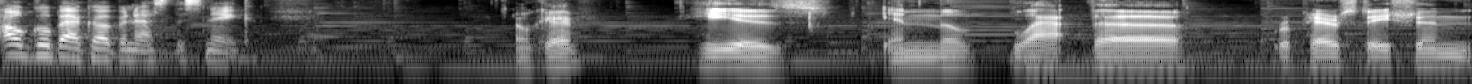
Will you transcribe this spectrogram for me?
I'll go back up and ask the snake. Okay. He is in the la- the repair station,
